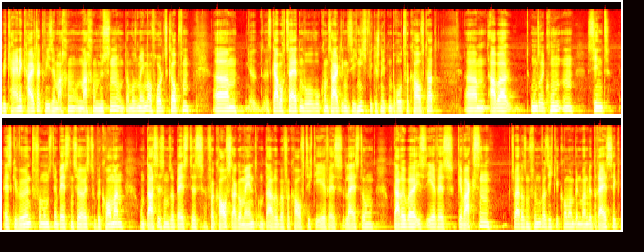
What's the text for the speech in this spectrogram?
wie keine Kaltakquise machen und machen müssen. Und da muss man immer auf Holz klopfen. Ähm, es gab auch Zeiten, wo, wo Consulting sich nicht wie geschnitten Brot verkauft hat. Ähm, aber unsere Kunden sind es gewöhnt, von uns den besten Service zu bekommen. Und das ist unser bestes Verkaufsargument. Und darüber verkauft sich die EFS-Leistung. Darüber ist EFS gewachsen. 2005, als ich gekommen bin, waren wir 30.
